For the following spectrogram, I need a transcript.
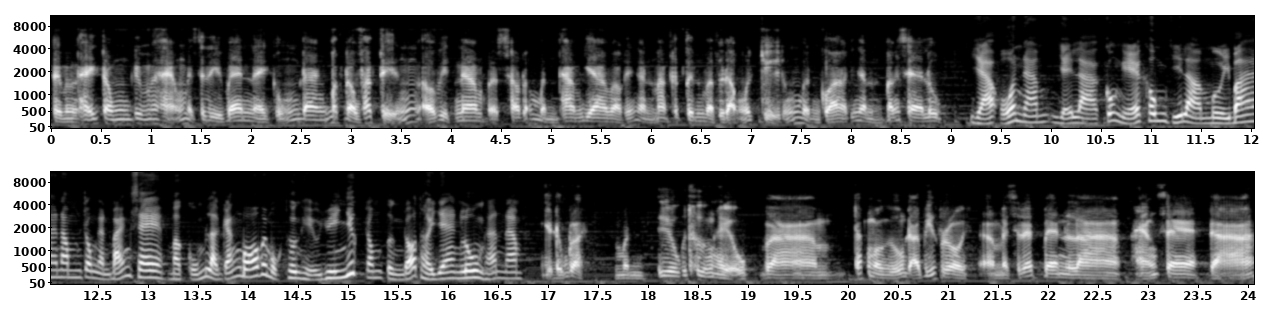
Thì mình thấy trong cái hãng Mercedes-Benz này cũng đang bắt đầu phát triển ở Việt Nam và sau đó mình tham gia vào cái ngành marketing và tự động nó chuyển mình qua cái ngành bán xe luôn. Dạ, ủa anh Nam, vậy là có nghĩa không chỉ là 13 năm trong ngành bán xe mà cũng là gắn bó với một thương hiệu duy nhất trong từng đó thời gian luôn hả anh Nam? Dạ đúng rồi, mình yêu cái thương hiệu và chắc mọi người cũng đã biết rồi, à, Mercedes-Benz là hãng xe đã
